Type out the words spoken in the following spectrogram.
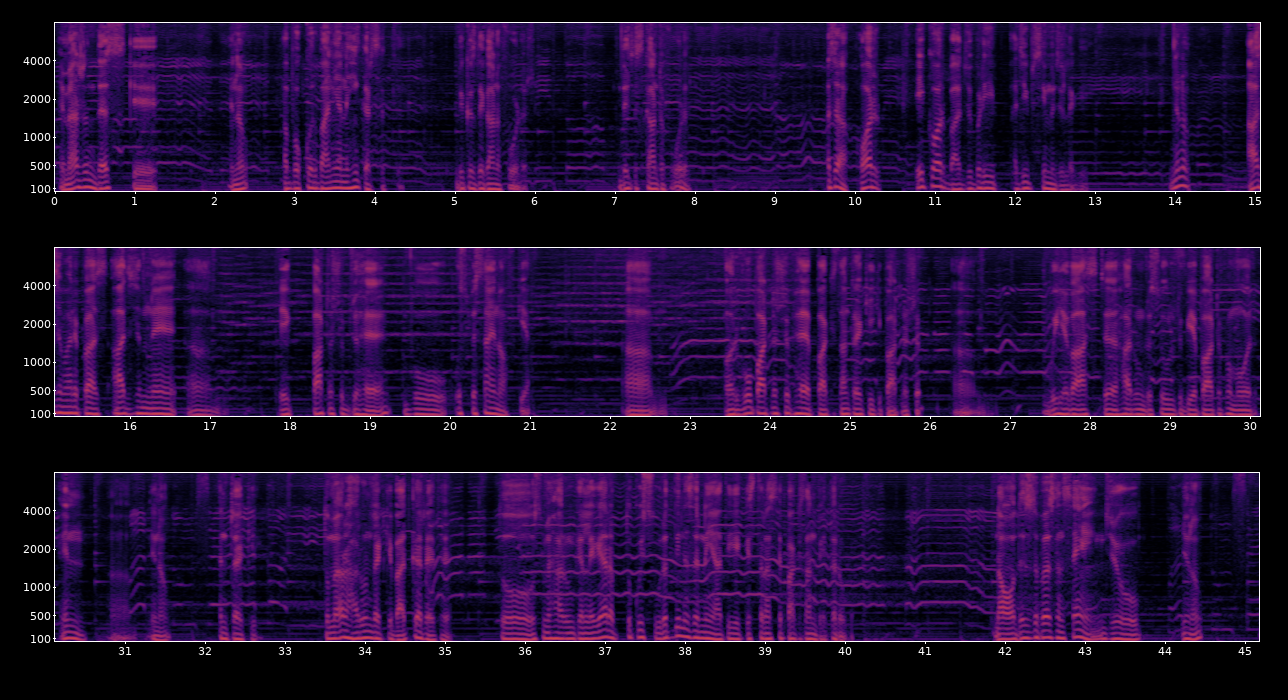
इमेजिन दिस के यू नो अब वो कुर्बानियाँ नहीं कर सकते because they can't afford it they just can't afford it अच्छा और एक और बात जो बड़ी अजीब सी मुझे लगी। यू नो आज हमारे पास, आज हमने एक पार्टनरशिप जो है, वो उस पर साइन ऑफ़ किया। और वो पार्टनरशिप है पाकिस्तान टर्की की partnership we have asked uh, Harun Rasool to be a part of a more in uh, you know in Turkey. तो मैं और हारून बैठ के बात कर रहे थे। तो उसमें हारून कहने लगे यार अब तो कोई सूरत भी नज़र नहीं आती है किस तरह से पाकिस्तान बेहतर होगा. Now this is the person saying जो यू नो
